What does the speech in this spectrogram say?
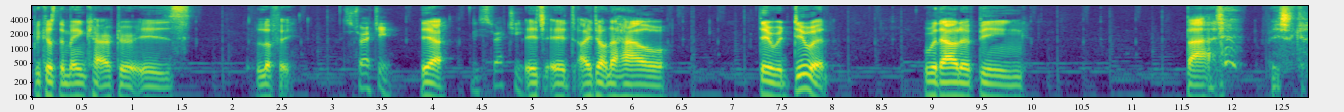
because the main character is Luffy. Stretchy. Yeah, He's stretchy. it's it. I don't know how they would do it without it being bad, basically.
